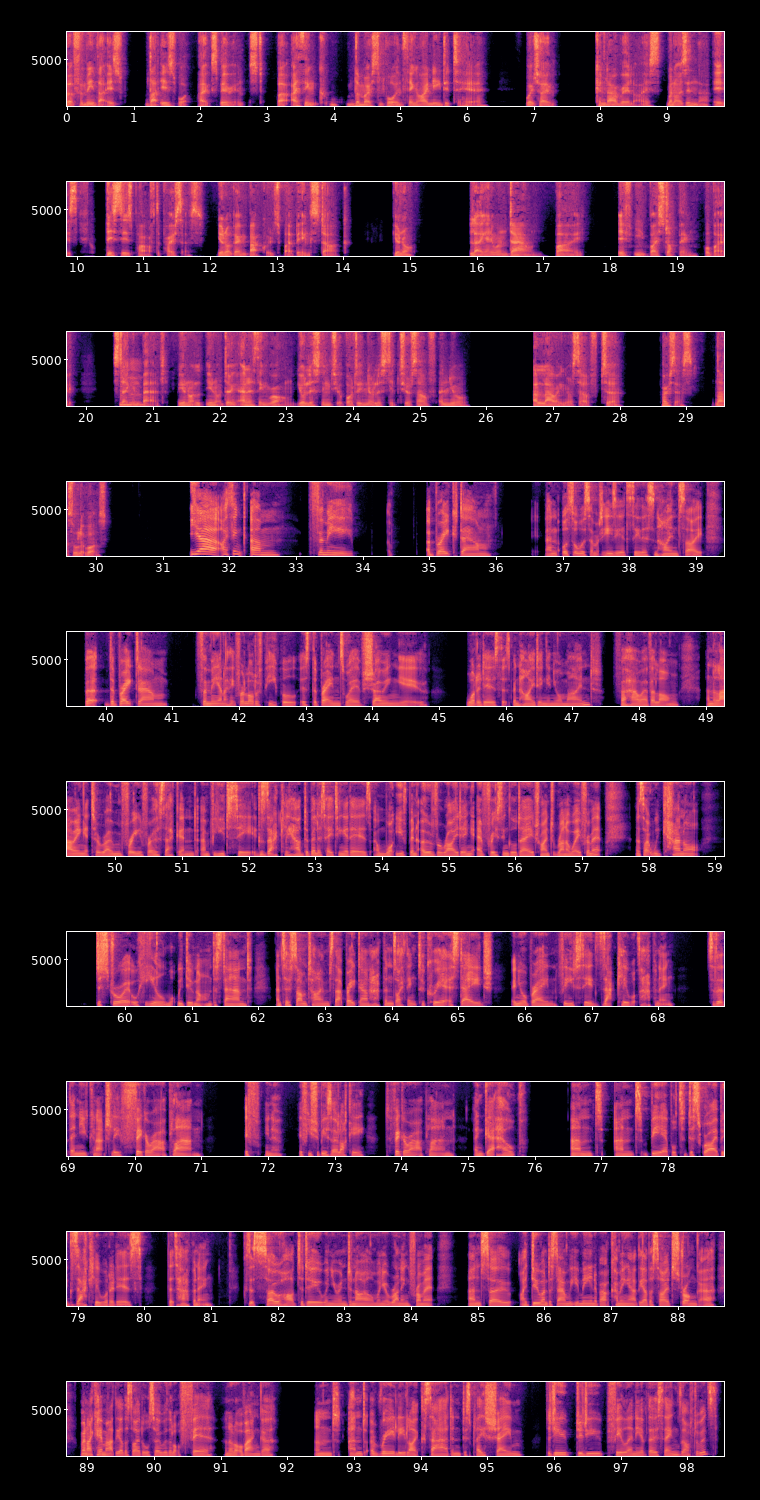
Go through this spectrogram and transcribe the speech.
But for me, that is, that is what I experienced. But I think the most important thing I needed to hear, which I can now realize when I was in that is this is part of the process. You're not going backwards by being stuck. You're not letting anyone down by if you, by stopping or by staying mm-hmm. in bed. You're not you're not doing anything wrong. You're listening to your body and you're listening to yourself and you're allowing yourself to process. That's all it was. Yeah, I think um, for me, a breakdown, and it's always so much easier to see this in hindsight, but the breakdown for me, and I think for a lot of people, is the brain's way of showing you what it is that's been hiding in your mind for however long and allowing it to roam free for a second and for you to see exactly how debilitating it is and what you've been overriding every single day trying to run away from it. And it's like we cannot destroy or heal what we do not understand. And so sometimes that breakdown happens, I think, to create a stage in your brain for you to see exactly what's happening so that then you can actually figure out a plan. If, you know, if you should be so lucky to figure out a plan and get help and, and be able to describe exactly what it is that's happening. Because it's so hard to do when you're in denial and when you're running from it. And so I do understand what you mean about coming out the other side stronger. When I came out the other side also with a lot of fear and a lot of anger and and a really like sad and displaced shame. Did you did you feel any of those things afterwards?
